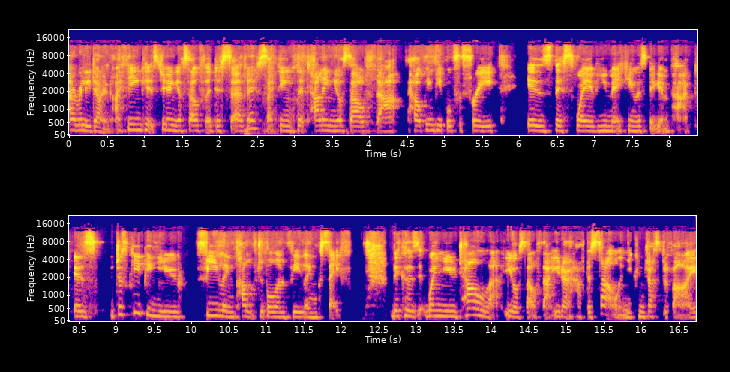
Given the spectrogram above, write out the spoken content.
I really don't. I think it's doing yourself a disservice. I think that telling yourself that helping people for free is this way of you making this big impact is just keeping you feeling comfortable and feeling safe because when you tell that yourself that you don't have to sell and you can justify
